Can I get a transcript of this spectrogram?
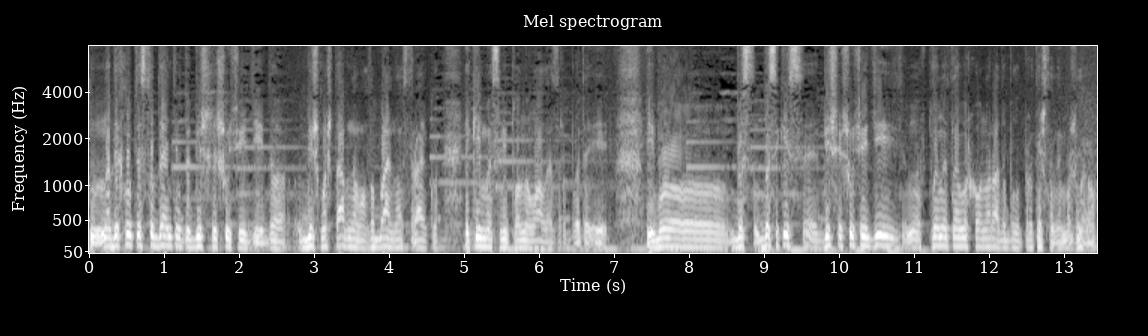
надихнути студентів до більш рішучої дії, до більш масштабного глобального страйку, який ми собі планували зробити. І, і бо без, без якихось більш рішучих дій ну, вплинути на Верховну Раду було практично неможливо.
